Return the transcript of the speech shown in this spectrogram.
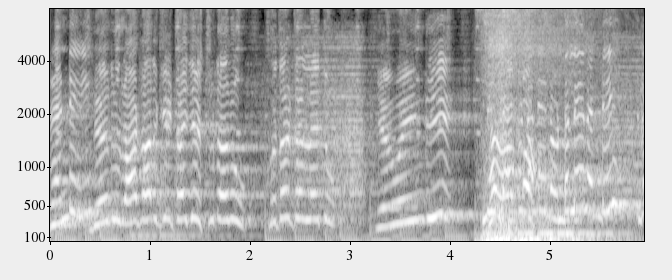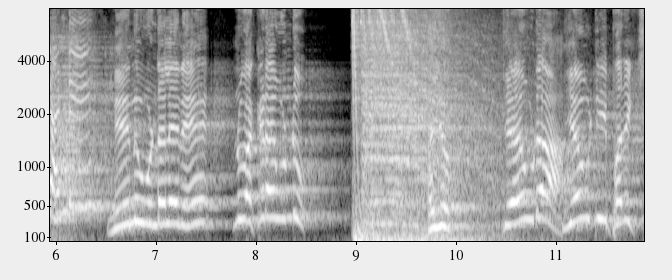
రండి. నేను రావడానికి ట్రై చేస్తున్నాను. కుదరటం లేదు. ఏమైంది? నేను ఉండలేనండి. రండి. నేను ఉండలేనే. నువ్వు అక్కడే ఉండు. అయ్యో దేవుడా ఏమిటి ఈ పరీక్ష?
